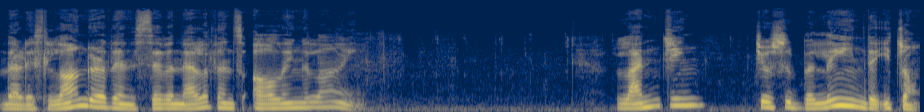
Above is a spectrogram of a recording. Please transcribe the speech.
That is longer than seven elephants all in a line. 蓝鲸就是 baleen 的一种。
